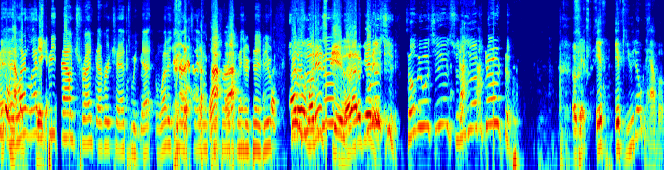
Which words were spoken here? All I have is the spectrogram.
And, don't and have let, a let's big, beat down Trent every chance we get. What did Trent say when she first made her debut? I don't. What is she? What I don't get What it. is she? Tell me what she is. She doesn't have a character. Okay, if if you don't have a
